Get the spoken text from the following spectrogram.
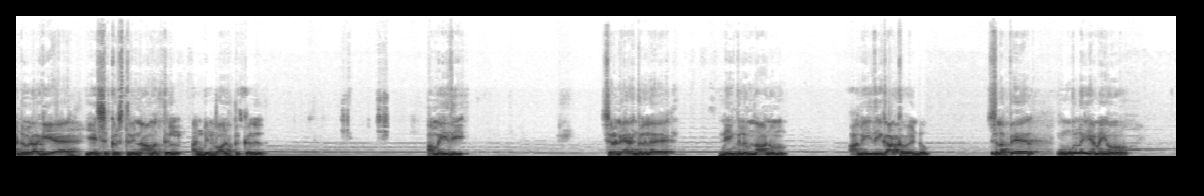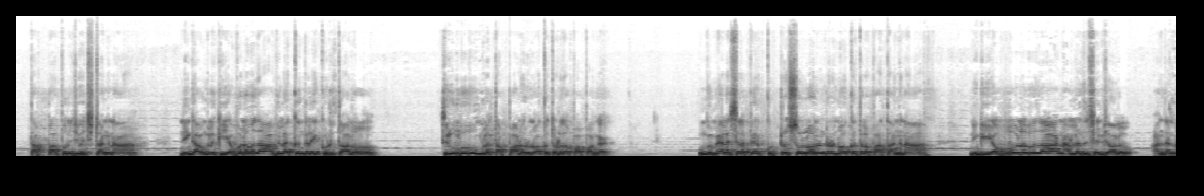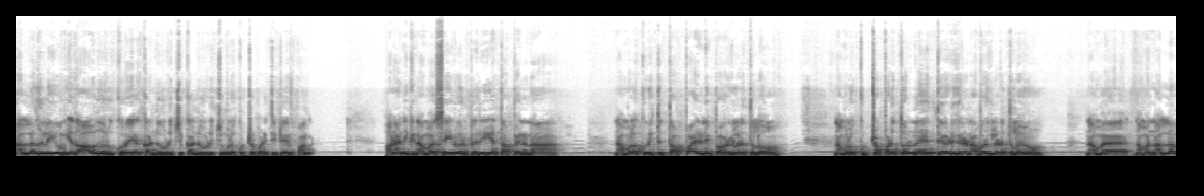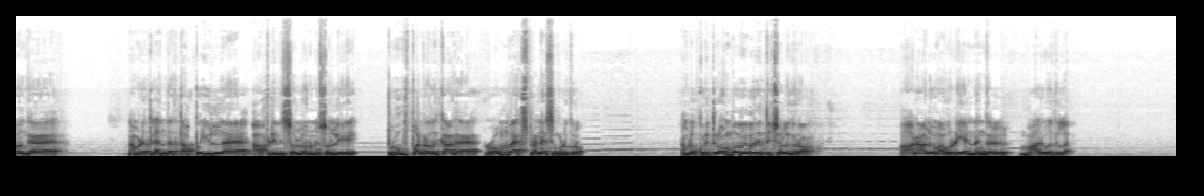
ஆண்டவராகிய இயேசு கிறிஸ்துவின் நாமத்தில் அன்பின் வாழ்த்துக்கள். அமைதி. சில நேரங்களில் நீங்களும் நானும் அமைதி காக்க வேண்டும். சில பேர் உங்களை என்னையும் தப்பா புரிஞ்சு வச்சுட்டாங்கன்னா நீங்க அவங்களுக்கு எவ்வளவுதான் விளக்கங்களை கொடுத்தாலும் திரும்பவும் உங்களை தப்பான ஒரு நோக்கத்தோட தான் பார்ப்பாங்க. உங்கள் மேலே சில பேர் குற்றம் சொல்லணுன்ற நோக்கத்தில் பார்த்தாங்கன்னா நீங்கள் எவ்வளவுதான் நல்லது செஞ்சாலும் அந்த நல்லதுலேயும் ஏதாவது ஒரு குறையை கண்டுபிடிச்சு கண்டுபிடிச்சு உங்களை குற்றப்படுத்திட்டே இருப்பாங்க. ஆனால் இன்னைக்கு நம்ம செய்கிற ஒரு பெரிய தப்பு என்னன்னா நம்மளை குறித்து தப்பாக நினைப்பவர்களிடத்திலும் நம்மளை குற்றப்படுத்தணும்னே தேடுகிற நபர்களிடத்திலும் நம்ம நம்ம நல்லவங்க நம்மிடத்தில் எந்த தப்பு இல்லை அப்படின்னு சொல்லணும்னு சொல்லி ப்ரூஃப் பண்ணுறதுக்காக ரொம்ப எக்ஸ்பிளனேஷன் கொடுக்குறோம். நம்மளை குறித்து ரொம்ப விவரித்து சொல்லுகிறோம். ஆனாலும் அவருடைய எண்ணங்கள் மாறுவதில்லை.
